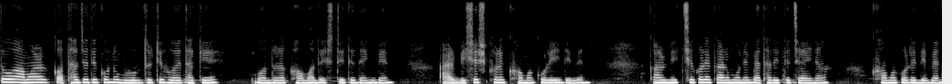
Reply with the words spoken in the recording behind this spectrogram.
তো আমার কথা যদি কোনো ভুল ত্রুটি হয়ে থাকে, বন্ধুরা ক্ষমা দৃষ্টিতে দেখবেন আর বিশেষ করে ক্ষমা করেই দেবেন। কারণ ইচ্ছে করে কারও মনে ব্যথা দিতে চাই না, ক্ষমা করে দেবেন।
